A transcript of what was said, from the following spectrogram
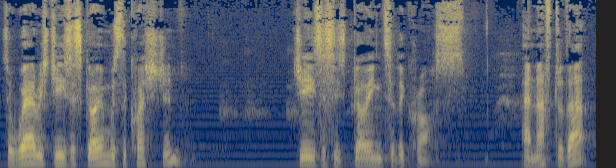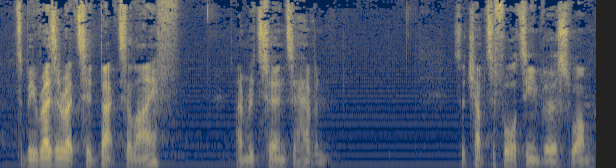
So, where is Jesus going? was the question. Jesus is going to the cross. And after that, to be resurrected back to life and return to heaven. So, chapter 14, verse 1.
